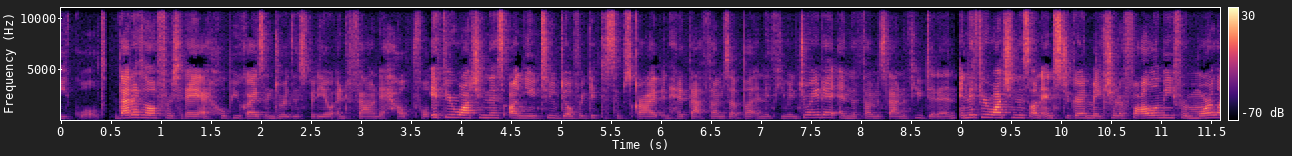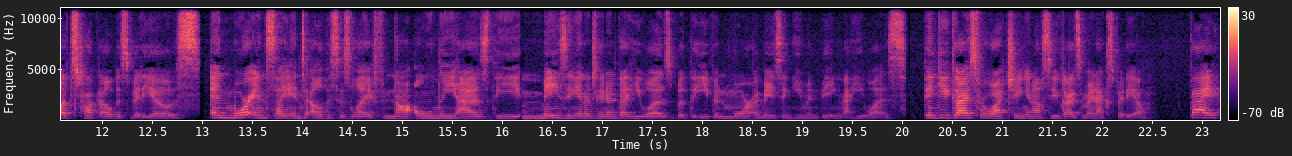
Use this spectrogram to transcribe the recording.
equaled. That is all for today. I hope you guys enjoyed this video and found it helpful. If you're watching this on YouTube, don't forget to subscribe and hit that thumbs up button if you enjoyed it and the thumbs down if you didn't. And if you're watching this on Instagram, make sure to follow me for more Let's Talk Elvis videos and more insight into Elvis's life, not only as the amazing entertainer that he was, but the even more amazing human being that he was. Thank you guys for watching and I'll see you guys in my next video. Bye!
